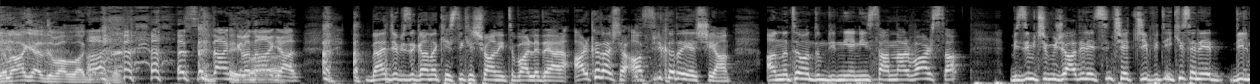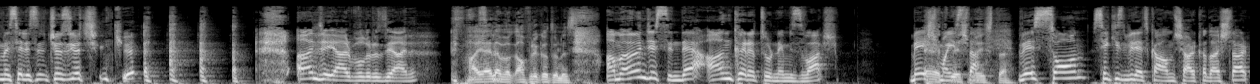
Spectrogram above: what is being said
Gana geldi vallahi Gana'dan. Sizden Eyvah. Gana'ya gel. Bence bizi Gana kesinlikle şu an itibariyle değer. Arkadaşlar Afrika'da yaşayan anlatamadım dinleyen insanlar varsa bizim için mücadele etsin. ChatGPT iki seneye dil meselesini çözüyor çünkü. Anca yer buluruz yani. Hayale bak Afrika turnesi. Ama öncesinde Ankara turnemiz var. 5 Evet, 5 Mayıs'ta. Mayıs'ta. Ve son 8 bilet kalmış arkadaşlar.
